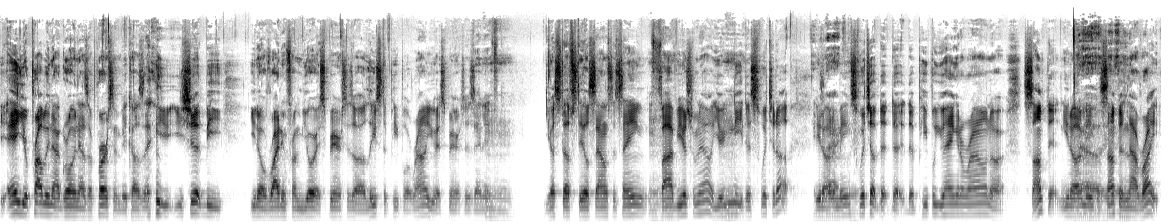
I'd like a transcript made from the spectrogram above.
yeah. and you're probably not growing as a person because you, you should be, you know, writing from your experiences or at least the people around your experiences. And if Mhm. Your stuff still sounds the same mm-hmm. five years from now, you mm-hmm. need to switch it up. You know what I mean? Switch up the, the, the people you hanging around or something. You know what I mean? Hell 'Cause yeah. something's not right.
